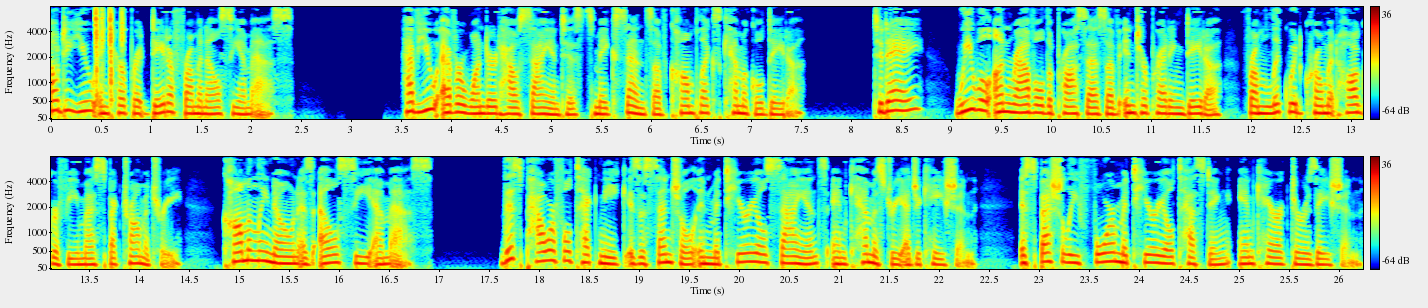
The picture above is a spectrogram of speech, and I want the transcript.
How do you interpret data from an LCMS? Have you ever wondered how scientists make sense of complex chemical data? Today, we will unravel the process of interpreting data from liquid chromatography mass spectrometry, commonly known as LCMS. This powerful technique is essential in materials science and chemistry education, especially for material testing and characterization.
